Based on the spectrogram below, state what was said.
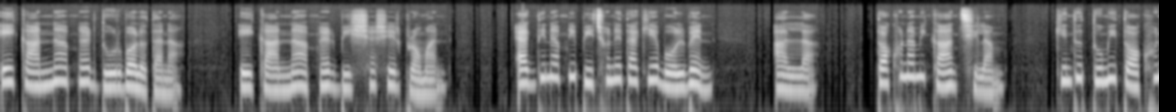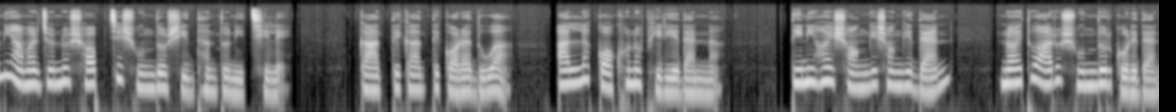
এই কান্না আপনার দুর্বলতা না, এই কান্না আপনার বিশ্বাসের প্রমাণ। একদিন আপনি পিছনে তাকিয়ে বলবেন, আল্লাহ, তখন আমি কাঁদছিলাম, কিন্তু তুমি তখনই আমার জন্য সবচেয়ে সুন্দর সিদ্ধান্ত নিচ্ছিলে। কাঁদতে কাঁদতে করা দুয়া আল্লাহ কখনো ফিরিয়ে দেন না। তিনি হয় সঙ্গে সঙ্গে দেন, নয়তো আরও সুন্দর করে দেন।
